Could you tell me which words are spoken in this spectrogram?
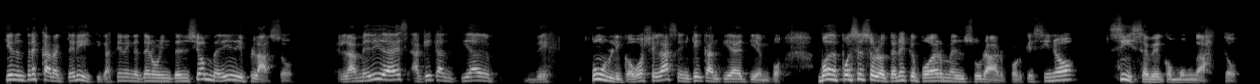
tienen tres características, tienen que tener una intención, medida y plazo. La medida es a qué cantidad de, público vos llegás, en qué cantidad de tiempo. Vos después eso lo tenés que poder mensurar, porque si no, sí se ve como un gasto.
